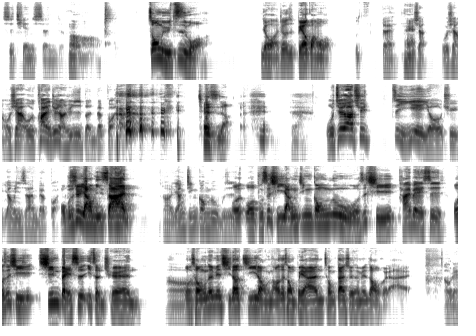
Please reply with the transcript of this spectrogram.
是天生的。哦，忠于自我，有啊，就是不要管我。对，你想，我想，我现在我快点就想去日本，不要管。确实啊，对啊，我就要去自己夜游去阳明山，不要管。我不是去阳明山，啊，阳金公路不是？我我不是骑阳金公路，我是骑台北市，我是骑新北市一整圈。哦，我从那边骑到基隆，然后再从北安、从淡水那边绕回来。OK，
